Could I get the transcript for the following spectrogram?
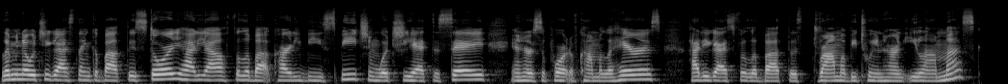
Let me know what you guys think about this story. How do y'all feel about Cardi B's speech and what she had to say and her support of Kamala Harris? How do you guys feel about the drama between her and Elon Musk?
